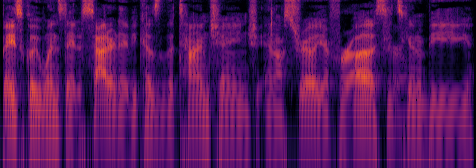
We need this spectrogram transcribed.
basically Wednesday to Saturday because of the time change in Australia. For us, True. it's gonna be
